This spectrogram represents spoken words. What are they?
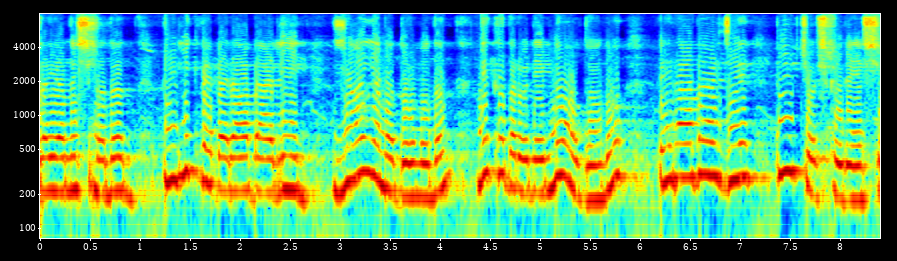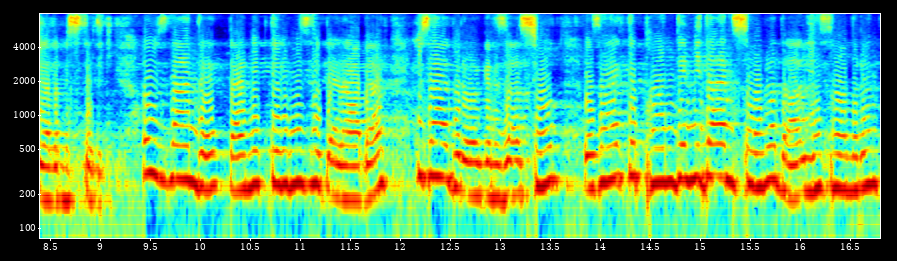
dayanışmanın, birlik ve beraberliğin yan yana durmanın ne kadar önemli olduğunu beraberce büyük coşkuyla yaşayalım istedik. O yüzden de derneklerimizle beraber güzel bir organizasyon, özellikle pandemiden sonra da insanların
